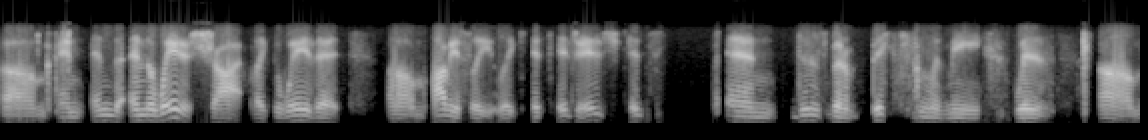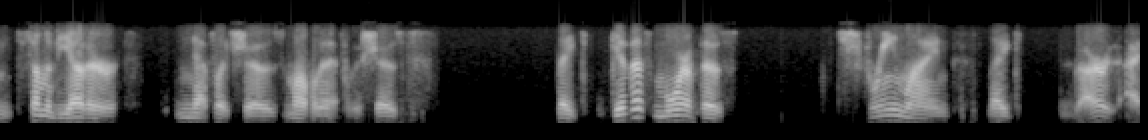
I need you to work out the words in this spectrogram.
Um, and and the, and the way it's shot, like the way that, um, obviously, like it's it's it's it's and this has been a big thing with me with um some of the other Netflix shows, Marvel Netflix shows. Like, give us more of those streamlined, like, or I,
